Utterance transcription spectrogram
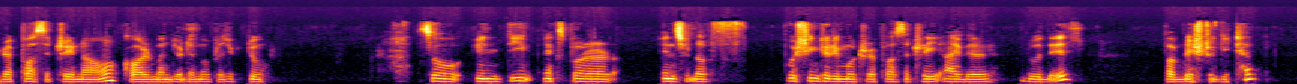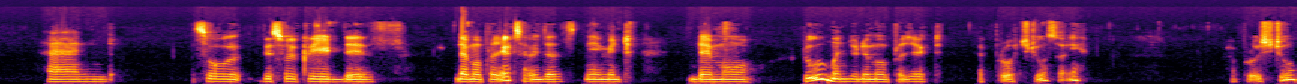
repository now called Manju Demo Project 2. So in Team Explorer, instead of pushing to remote repository, I will do this, publish to GitHub. And so this will create this demo project. So I will just name it demo 2, Manju demo project approach to, sorry, approach to,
